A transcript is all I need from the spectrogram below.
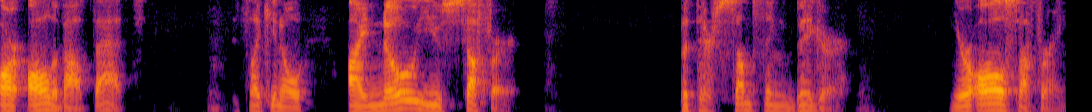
are all about that. It's like you know i know you suffer but there's something bigger you're all suffering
